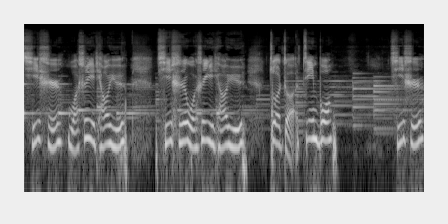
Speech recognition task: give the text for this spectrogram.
其实我是一条鱼，其实我是一条鱼。作者金波。其实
